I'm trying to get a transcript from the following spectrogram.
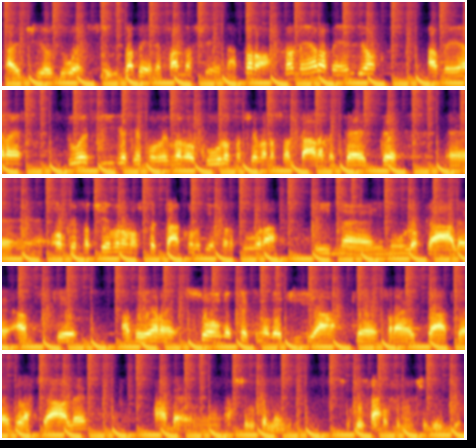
al CO2, sì, va bene, fanno scena, però non era meglio avere due fighe che muovevano il culo, facevano saltare le tette eh, o che facevano uno spettacolo di apertura in, eh, in un locale anziché avere solo tecnologia che è fredda, che è glaciale? Ah beh, assolutamente questo proprio non c'è dubbio.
